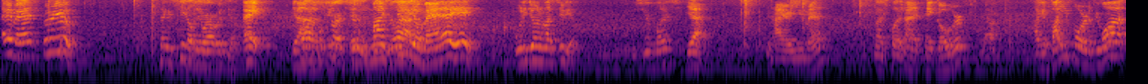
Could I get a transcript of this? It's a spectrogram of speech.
Hey man, who are you? Take a seat, I'll be right with you. Hey, get out Class will start soon. This is my Relax. studio, man. Hey, hey. What are you doing in my studio? This is your place? Yeah. Can hire you, man. It's a nice place. Trying to take over. Yeah. I can fight you for it if you want.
